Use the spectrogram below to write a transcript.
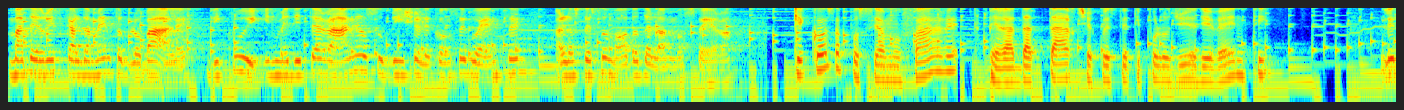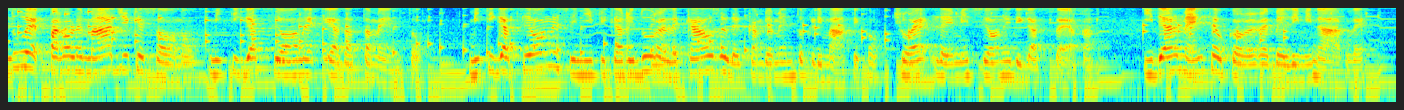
ma del riscaldamento globale, di cui il Mediterraneo subisce le conseguenze allo stesso modo dell'atmosfera. Che cosa possiamo fare per adattarci a queste tipologie di eventi? Le due parole magiche sono mitigazione e adattamento. Mitigazione significa ridurre le cause del cambiamento climatico, cioè le emissioni di gas serra. Idealmente occorrerebbe eliminarle,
